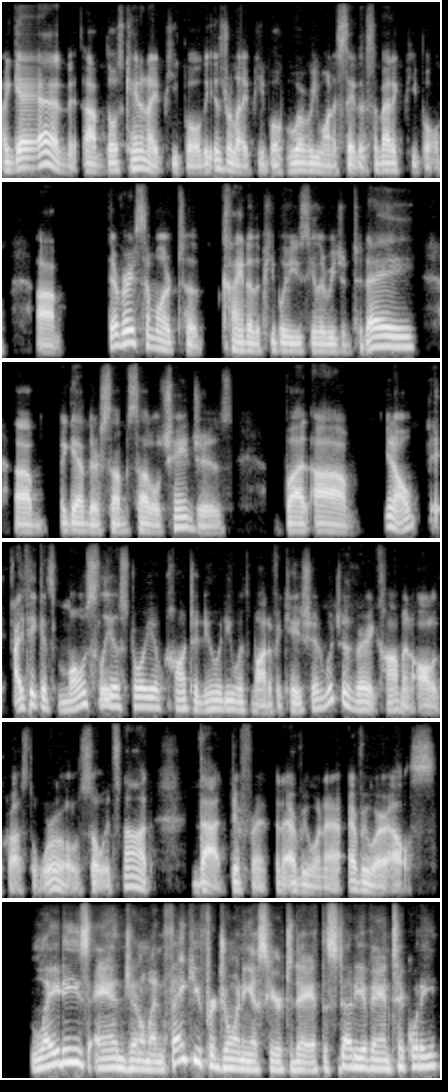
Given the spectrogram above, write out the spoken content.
again, um, those Canaanite people, the Israelite people, whoever you want to say, the Semitic people, um, they're very similar to kind of the people you see in the region today. Um, again, there's some subtle changes, but um, you know, I think it's mostly a story of continuity with modification, which is very common all across the world. So it's not that different than everyone everywhere else. Ladies and gentlemen, thank you for joining us here today at the study of antiquity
